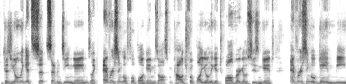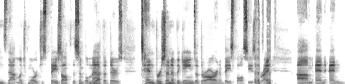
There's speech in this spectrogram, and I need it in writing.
because you only get 17 games. Like every single football game is awesome. College football, you only get 12 regular season games. Every single game means that much more just based off the simple math yeah. that there's 10% of the games that there are in a baseball season, right? Um, and and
